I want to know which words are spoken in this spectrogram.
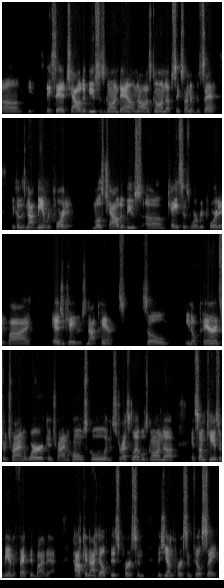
Um, they said child abuse has gone down. No, it's gone up 600% because it's not being reported. most child abuse um, cases were reported by educators, not parents. So, you know, parents are trying to work and trying to homeschool, and the stress levels gone up, and some kids are being affected by that. How can I help this person, this young person, feel safe?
